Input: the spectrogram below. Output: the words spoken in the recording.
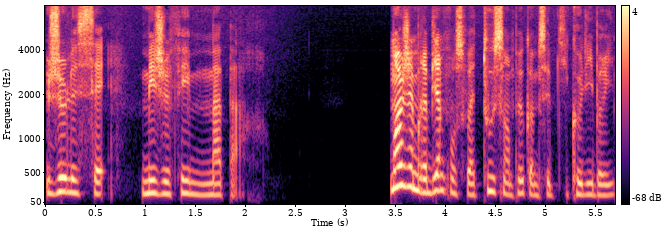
Je le sais, mais je fais ma part. Moi, j'aimerais bien qu'on soit tous un peu comme ce petit colibri,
